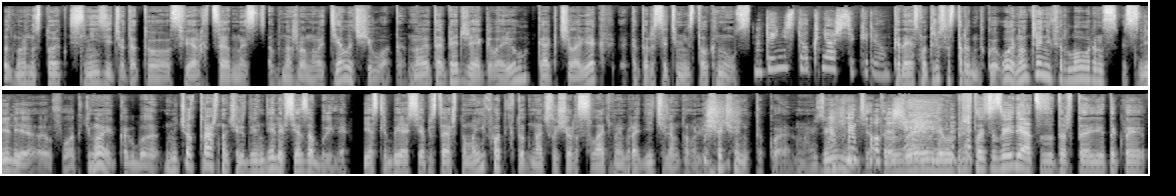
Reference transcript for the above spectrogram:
Возможно, стоит снизить вот эту сверхценность обнаженного тела чего-то. Но это, опять же, я говорю, как человек, который с этим не столкнулся. Ну ты не столкнешься, Кирилл. Когда я смотрю со стороны, такой, ой, ну Дженнифер Лоуренс слили э, фотки. Ну и как бы ничего страшного, через две недели все забыли. Если бы я себе представил, что мои фотки кто-то начал еще рассылать моим родителям там или еще что-нибудь такое, ну извините, это уже мне бы пришлось извиняться за то, что они такое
